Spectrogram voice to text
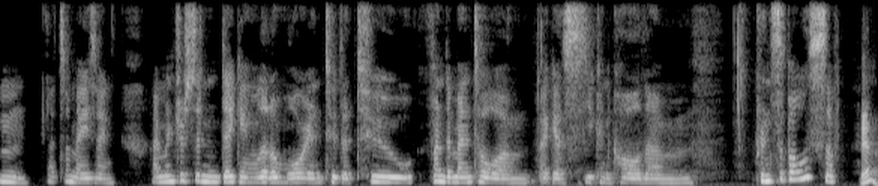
Mm, that's amazing. I'm interested in digging a little more into the two fundamental, um, I guess you can call them principles of yeah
